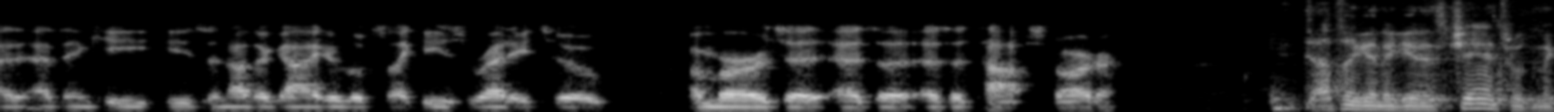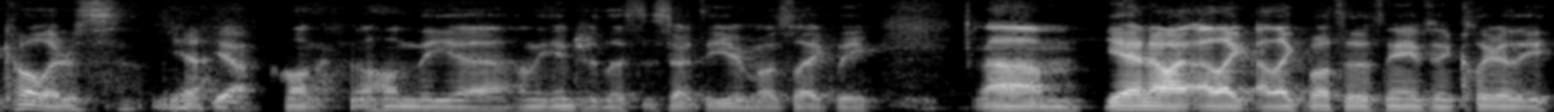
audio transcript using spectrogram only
I, I think he he's another guy who looks like he's ready to emerge as a as a top starter. Definitely gonna get his chance with McCullers. Yeah. Yeah. on on the uh, on the injured list to start the year, most likely. Um, yeah, no, I, I like I like both of those names, and clearly,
